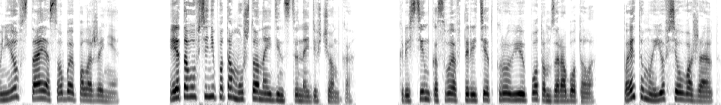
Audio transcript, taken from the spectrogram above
у нее в стае особое положение. И это вовсе не потому, что она единственная девчонка. Кристинка свой авторитет кровью и потом заработала, поэтому ее все уважают,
